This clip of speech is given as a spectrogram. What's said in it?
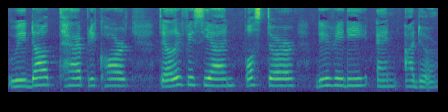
without tape record, television, poster, DVD, and other.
